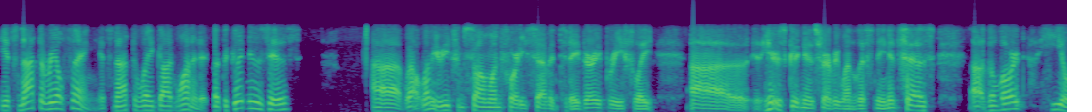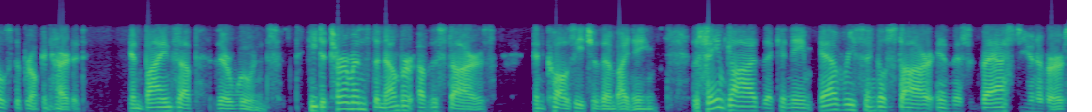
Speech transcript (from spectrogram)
it's not the real thing. It's not the way God wanted it. But the good news is, uh, well, let me read from Psalm 147 today, very briefly. Uh, here's good news for everyone listening. It says, uh, The Lord heals the brokenhearted and binds up their wounds. He determines the number of the stars and calls each of them by name. The same God that can name every single star in this vast universe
